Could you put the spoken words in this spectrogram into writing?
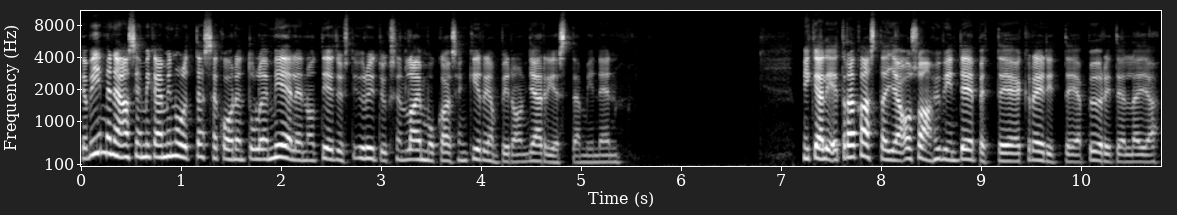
Ja viimeinen asia, mikä minulle tässä kohden tulee mieleen, on tietysti yrityksen lainmukaisen kirjanpidon järjestäminen. Mikäli et rakasta ja osaa hyvin debettejä ja kredittejä pyöritellä ja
